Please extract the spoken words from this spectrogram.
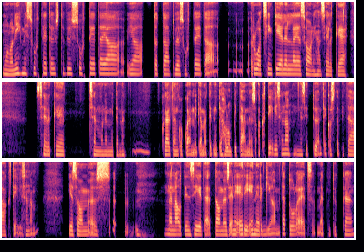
mulla on ihmissuhteita, ystävyyssuhteita ja, ja tota, työsuhteita ruotsin kielellä ja se on ihan selkeä, selkeä semmoinen, mitä mä käytän koko ajan, mikä mä tietenkin haluan pitää myös aktiivisena. Ja sitten työntekosta pitää aktiivisena. Ja se on myös, mä nautin siitä, että on myös eri energiaa, mitä tulee. Että, että mä tykkään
